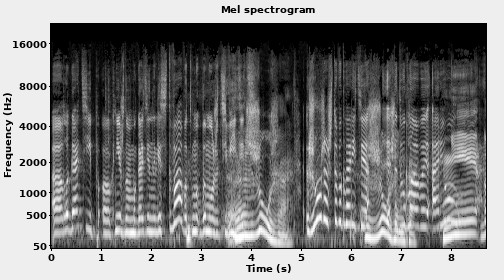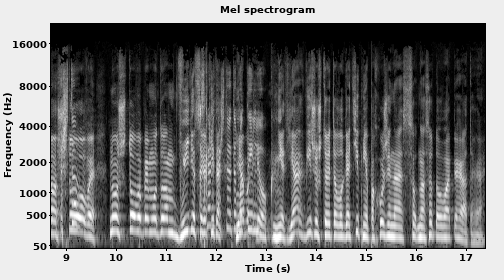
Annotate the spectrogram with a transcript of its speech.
э, логотип э, книжного магазина «Листва», вот м- вы можете Э, видеть. Жужа. Жужа, что вы говорите? Это Жуженька. двуглавый орел? Не, ну что? Что? вы? Ну что вы, прямо там видятся Скажите, какие-то... что это Я мотылек. Нет, я вижу, что это логотип мне похожий на, со- на сотового оператора.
